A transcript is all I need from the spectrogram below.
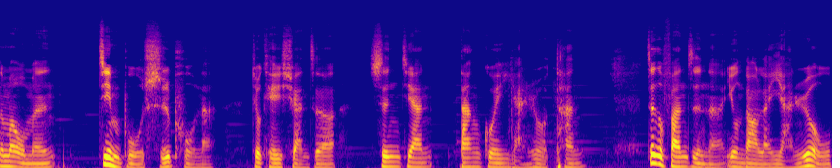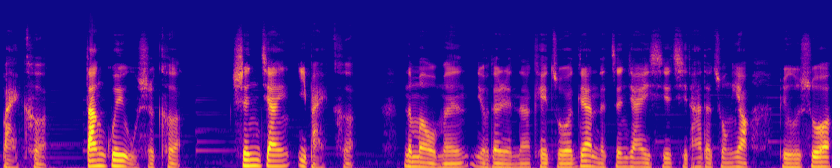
那么我们进补食谱呢，就可以选择生姜当归羊肉汤。这个方子呢，用到了羊肉五百克、当归五十克、生姜一百克。那么我们有的人呢，可以酌量的增加一些其他的中药，比如说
